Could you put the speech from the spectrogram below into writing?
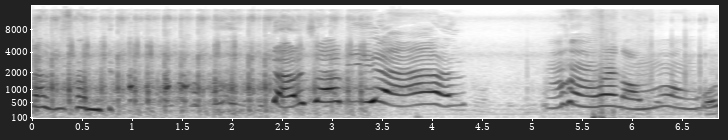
감사합니다. 감사합니다. 아, 왜 너무 안 걸어?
